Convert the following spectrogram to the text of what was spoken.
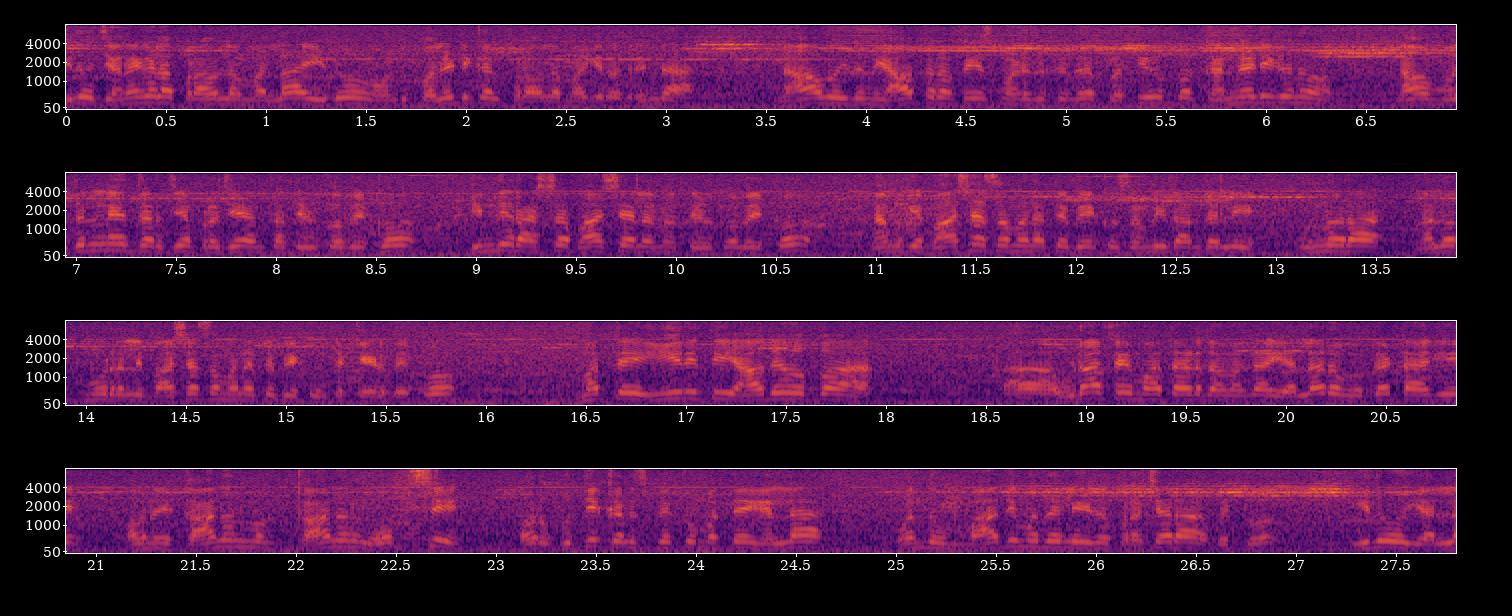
ಇದು ಜನಗಳ ಪ್ರಾಬ್ಲಮ್ ಅಲ್ಲ, ಇದು ಒಂದು ಪೊಲಿಟಿಕಲ್ ಪ್ರಾಬ್ಲಮ್ ಆಗಿರೋದ್ರಿಂದ ನಾವು ಇದನ್ನು ಯಾವ ಥರ ಫೇಸ್ ಮಾಡಬೇಕಂದ್ರೆ ಪ್ರತಿಯೊಬ್ಬ ಕನ್ನಡಿಗನು ನಾವು ಮೊದಲನೇ ದರ್ಜೆ ಪ್ರಜೆ ಅಂತ ತಿಳ್ಕೋಬೇಕು, ಹಿಂದಿ ರಾಷ್ಟ್ರ ಭಾಷೆ ತಿಳ್ಕೋಬೇಕು, ನಮಗೆ ಭಾಷಾ ಸಮಾನತೆ ಬೇಕು, ಸಂವಿಧಾನದಲ್ಲಿ ಮುನ್ನೂರ ನಲವತ್ತ್ಮೂರರಲ್ಲಿ ಭಾಷಾ ಸಮಾನತೆ ಬೇಕು ಅಂತ ಕೇಳಬೇಕು. ಮತ್ತು ಈ ರೀತಿ ಯಾವುದೇ ಒಬ್ಬ ಉಡಾಫೆ ಮಾತಾಡಿದವಾಗ ಎಲ್ಲರೂ ಒಗ್ಗಟ್ಟಾಗಿ ಅವನಿಗೆ ಕಾನೂನು ಕಾನೂನಿಗೆ ಒಪ್ಪಿಸಿ ಅವ್ರ ಬುದ್ಧಿ ಕಲಿಸ್ಬೇಕು, ಮತ್ತು ಎಲ್ಲ ಒಂದು ಮಾಧ್ಯಮದಲ್ಲಿ ಇದು ಪ್ರಚಾರ ಆಗಬೇಕು ಇದು ಎಲ್ಲ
